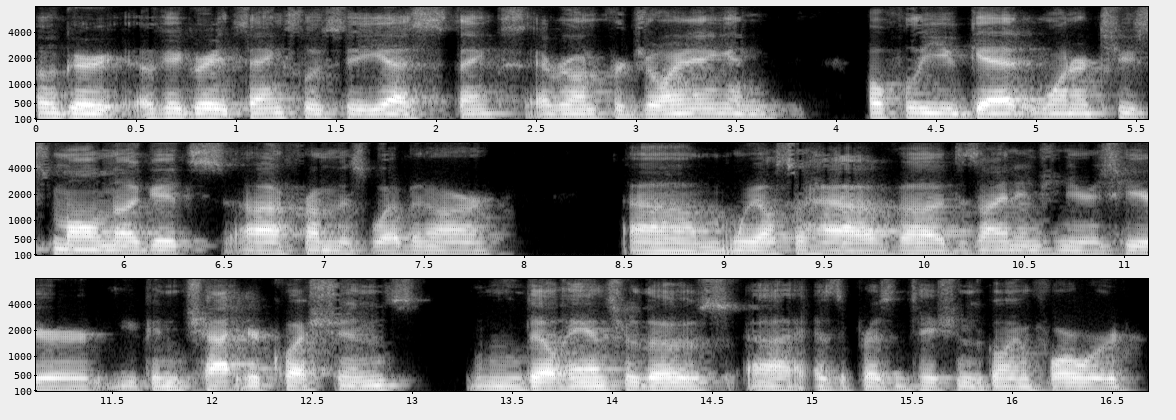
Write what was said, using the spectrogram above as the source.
Oh, great. Okay, great. Thanks, Lucy. Yes, thanks everyone for joining and hopefully you get one or two small nuggets uh, from this webinar. Um, we also have uh, design engineers here. You can chat your questions and they'll answer those uh, as the presentation is going forward.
